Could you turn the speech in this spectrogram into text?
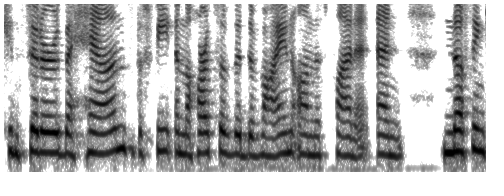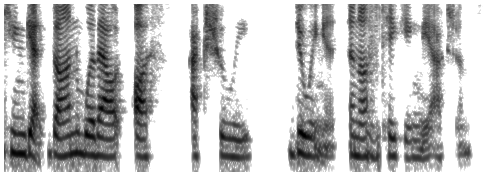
considered the hands, the feet, and the hearts of the divine on this planet. And nothing can get done without us actually doing it and us mm-hmm. taking the actions.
